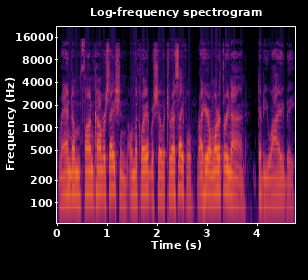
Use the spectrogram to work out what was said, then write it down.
random, fun conversation on the Clay Edwards Show with Therese Apel right here on 1039 WYAB.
